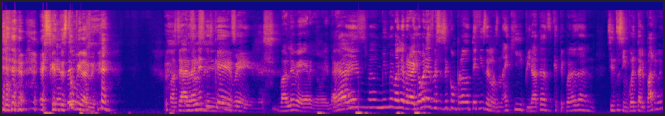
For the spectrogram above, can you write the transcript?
es gente, Gente- estúpida, güey. O sea, la neta sí, es que, güey. Vale verga, güey. ah, es- a mí me vale, pero yo varias veces he comprado tenis de los Nike piratas que te cuestan 150 el par, güey.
